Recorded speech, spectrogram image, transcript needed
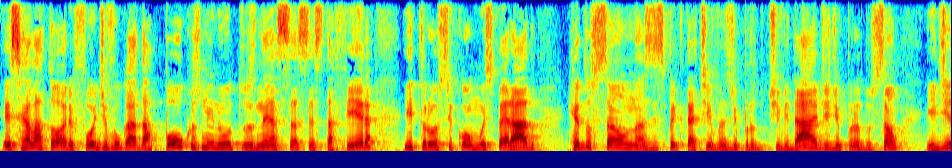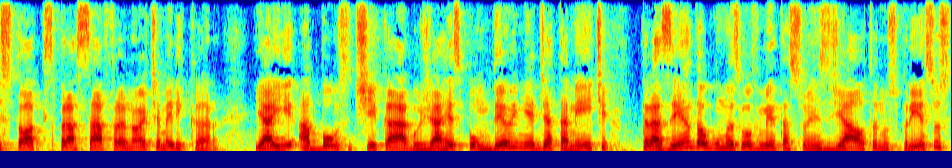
Esse relatório foi divulgado há poucos minutos nesta sexta-feira e trouxe, como esperado, redução nas expectativas de produtividade, de produção e de estoques para a safra norte-americana. E aí a Bolsa de Chicago já respondeu imediatamente trazendo algumas movimentações de alta nos preços,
